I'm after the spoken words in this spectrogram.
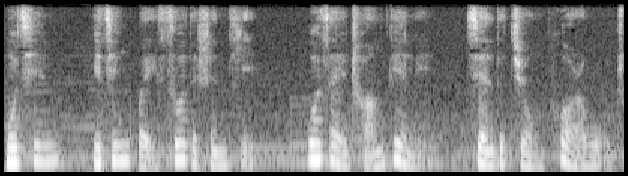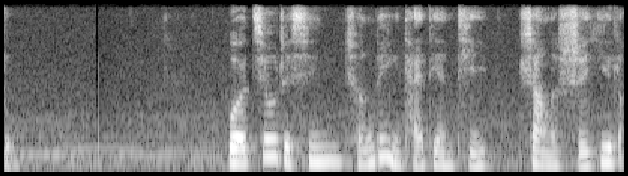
母亲已经萎缩的身体窝在床垫里，显得窘迫而无助。我揪着心乘另一台电梯上了十一楼，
